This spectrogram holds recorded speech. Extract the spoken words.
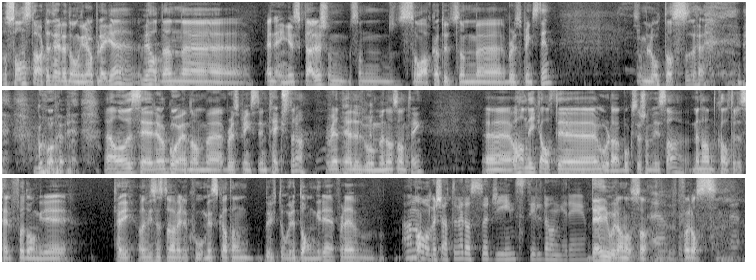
og sånn startet hele dongeriopplegget. Vi hadde en, eh, en engelsklærer som, som så akkurat ut som eh, Bruce Springsteen. som lot oss gå, analysere og gå gjennom eh, Bruce Springsteen-tekster. Red-headed woman og sånne ting. Eh, og han gikk alltid olabukser, som vi sa, men han kalte det selv for dongeritøy. Og vi syntes det var veldig komisk at han brukte ordet dongeri. Han oversatte vel også jeans til dongeri. det gjorde han også, for oss. Er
